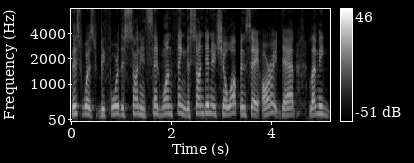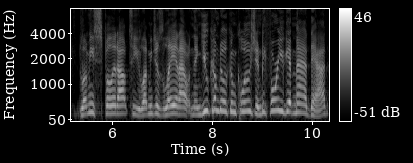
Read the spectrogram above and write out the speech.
this was before the son had said one thing. The son didn't show up and say, All right, dad, let me, let me spill it out to you. Let me just lay it out. And then you come to a conclusion before you get mad, dad,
